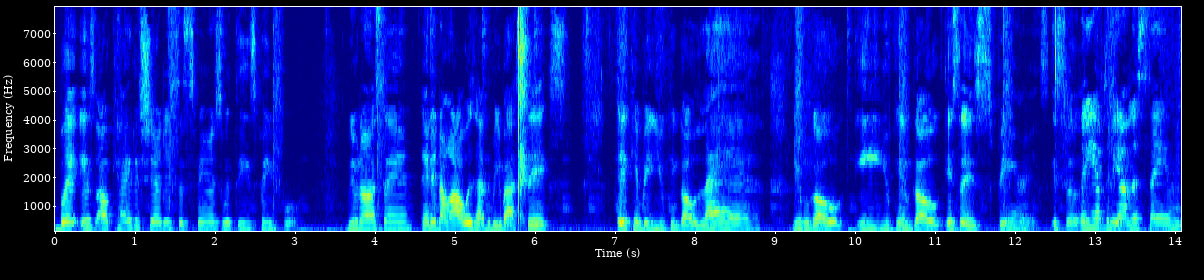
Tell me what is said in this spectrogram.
But it's okay to share this experience with these people. You know what I'm saying? And it don't always have to be by sex. It can be you can go laugh, you can go eat, you can go. It's an experience. It's a. But you have to be on the same.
